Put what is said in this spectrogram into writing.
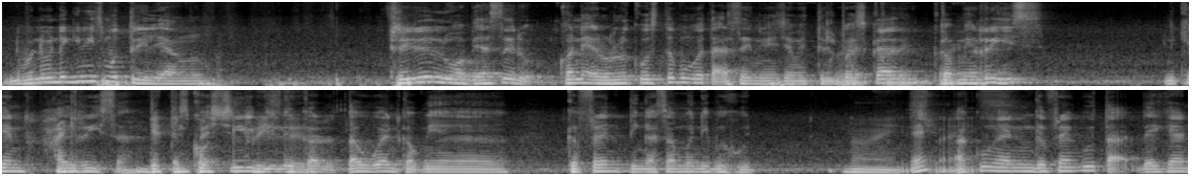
Benda-benda gini semua thrill yang Thriller luar biasa tu Kau naik roller coaster pun kau tak rasa ni macam thrill Correct, Pasal correct, kau punya risk Ni kan high risk lah Getting Especially bila dia. kau tahu kan Kau punya girlfriend tinggal sama neighborhood Nice. Eh nice. aku dengan girlfriend aku tak Dia kan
